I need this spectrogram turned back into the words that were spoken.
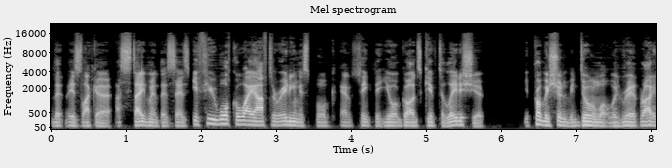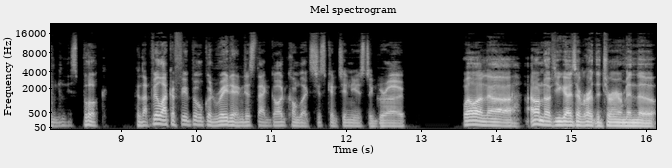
that is like a, a statement that says, if you walk away after reading this book and think that you're God's gift to leadership, you probably shouldn't be doing what we're re- writing in this book. Because I feel like a few people could read it and just that God complex just continues to grow. Well, and uh, I don't know if you guys ever heard the term in the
